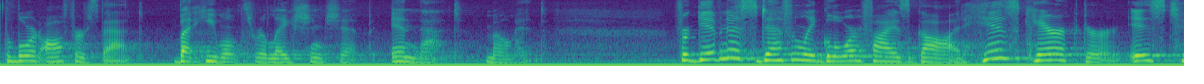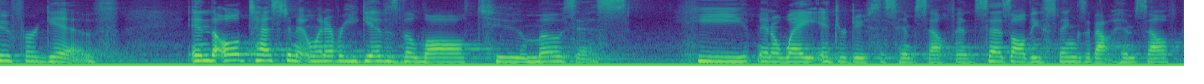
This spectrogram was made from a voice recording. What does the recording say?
the Lord offers that, but He wants relationship in that moment. Forgiveness definitely glorifies God. His character is to forgive. In the Old Testament, whenever He gives the law to Moses, he, in a way, introduces himself and says all these things about himself.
